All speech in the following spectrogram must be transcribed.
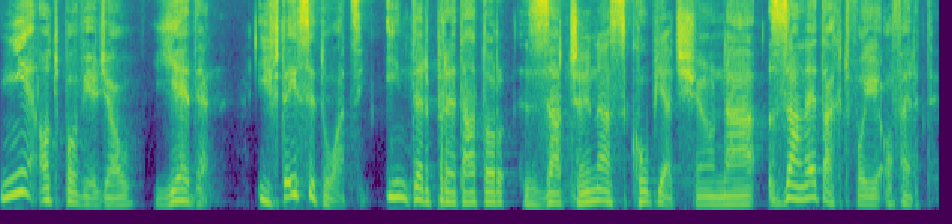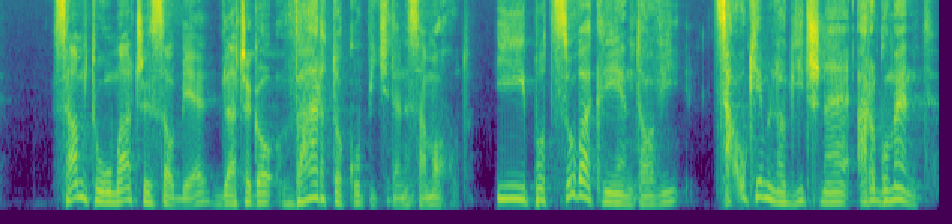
nie odpowiedział jeden. I w tej sytuacji interpretator zaczyna skupiać się na zaletach Twojej oferty. Sam tłumaczy sobie, dlaczego warto kupić ten samochód i podsuwa klientowi całkiem logiczne argumenty.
